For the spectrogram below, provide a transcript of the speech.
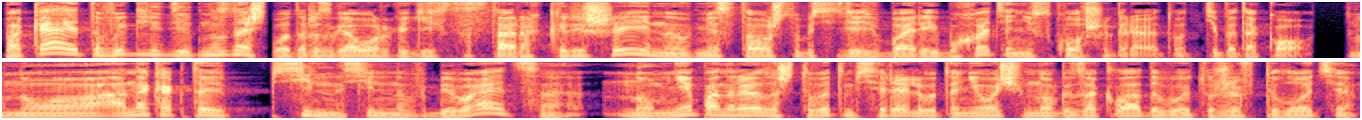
Пока это выглядит, ну, знаешь, вот разговор каких-то старых корешей, но вместо того, чтобы сидеть в баре и бухать, они в скош играют, вот типа такого. Но она как-то сильно-сильно выбивается, но мне понравилось, что в этом сериале вот они очень много закладывают уже в пилоте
